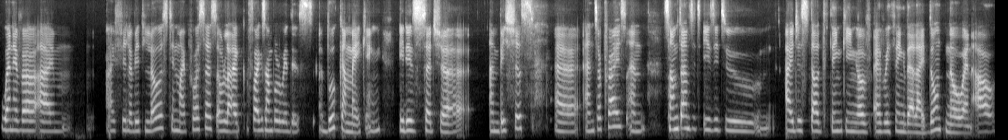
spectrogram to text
whenever i'm i feel a bit lost in my process or like for example with this book i'm making it is such a ambitious uh, enterprise and sometimes it's easy to i just start thinking of everything that i don't know and how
